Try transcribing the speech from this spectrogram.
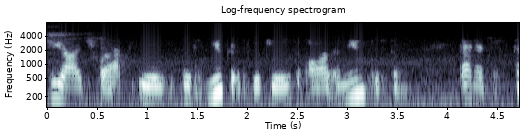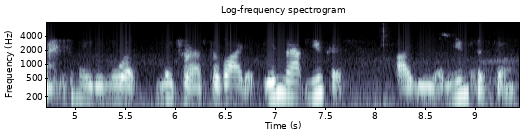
GI tract is this mucus, which is our immune system. And it's fascinating what nature has provided. In that mucus, i.e. immune system,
